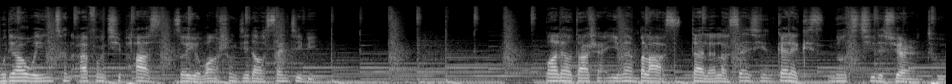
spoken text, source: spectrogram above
5.5。英寸的 iPhone 7 Plus 则有望升级到三 GB。爆料大闪 OnePlus 带来了三星 Galaxy Note 7的渲染图，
